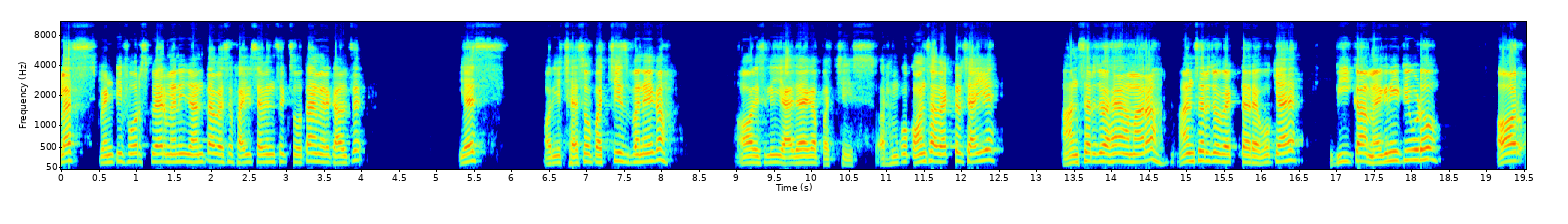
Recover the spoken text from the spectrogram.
plus twenty four square. मैं नहीं जानता, वैसे फाइव सेवन सिक्स होता है मेरे ख्याल से। यस, और ये छह सौ पच्चीस बनेगा। और इसलिए आ जाएगा पच्चीस। और हमको कौन सा वेक्टर चाहिए? आंसर जो है हमारा आंसर जो वेक्टर है वो क्या है? बी का मैग्नीट्यूड हो और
